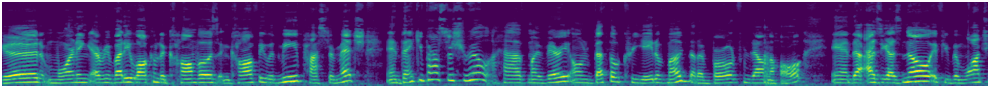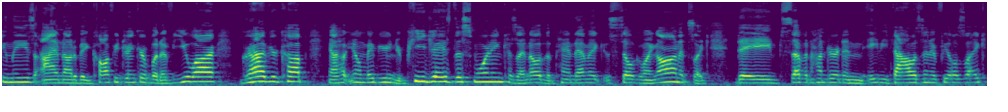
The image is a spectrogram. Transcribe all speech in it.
Good morning, everybody. Welcome to Convos and Coffee with me, Pastor Mitch. And thank you, Pastor Sherrill. I have my very own Bethel Creative mug that I borrowed from down the hall. And uh, as you guys know, if you've been watching these, I'm not a big coffee drinker, but if you are, grab your cup. You know, maybe you're in your PJs this morning because I know the pandemic is still going on. It's like day 780,000, it feels like.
